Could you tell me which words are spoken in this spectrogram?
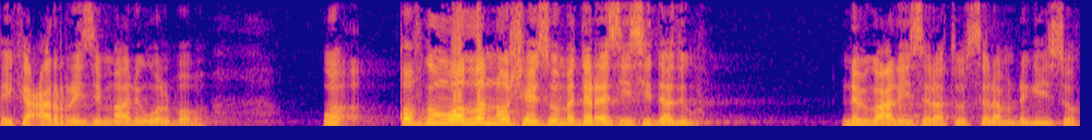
Ay ka cararaysay maalin walbaba. Qofkan waad la nooshahay sooma daraasiisid adigu. Nebigu calayhi salaatu wasalaam dhegeyso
